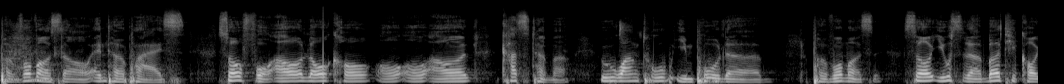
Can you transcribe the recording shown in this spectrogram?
performance of enterprise. So for our local or, or our customer, we want to improve the performance. So use the vertical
